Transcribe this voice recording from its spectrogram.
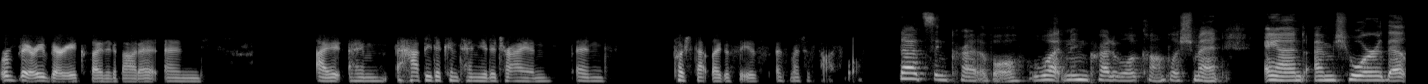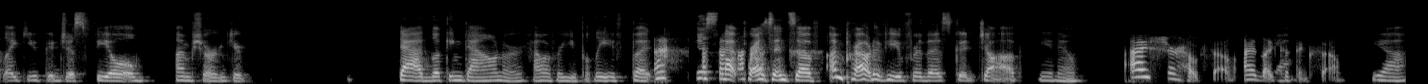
we're very, very excited about it, and I, I'm happy to continue to try and and push that legacy as, as much as possible. That's incredible. What an incredible accomplishment. And I'm sure that like you could just feel, I'm sure your dad looking down or however you believe, but just that presence of, I'm proud of you for this. Good job, you know. I sure hope so. I'd like yeah. to think so. Yeah.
